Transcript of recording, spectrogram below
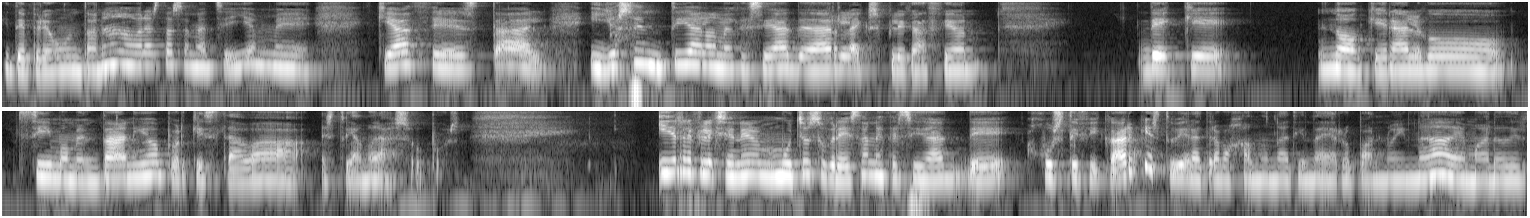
y te preguntan, ah, ahora estás en H&M, ¿qué haces? Tal. Y yo sentía la necesidad de dar la explicación de que no, que era algo, sí, momentáneo porque estaba estudiando las opos. Y reflexioné mucho sobre esa necesidad de justificar que estuviera trabajando en una tienda de ropa. No hay nada de malo de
